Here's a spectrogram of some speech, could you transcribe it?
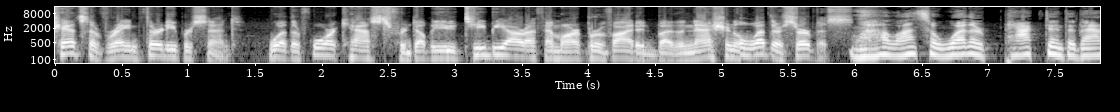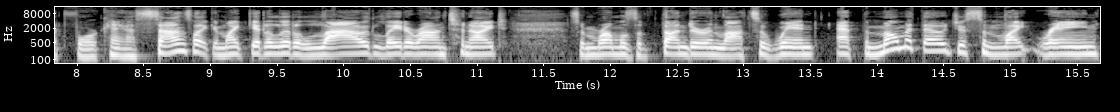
Chance of rain 30%. Weather forecasts for WTBR FM are provided by the National Weather Service. Wow, lots of weather packed into that forecast. Sounds like it might get a little loud later on tonight. Some rumbles of thunder and lots of wind. At the moment, though, just some light rain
